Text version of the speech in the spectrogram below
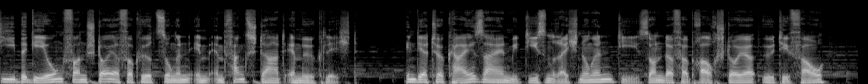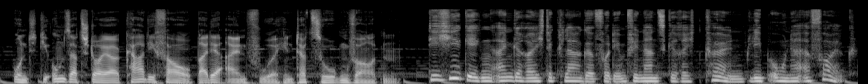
die Begehung von Steuerverkürzungen im Empfangsstaat ermöglicht. In der Türkei seien mit diesen Rechnungen die Sonderverbrauchsteuer ÖTV und die Umsatzsteuer KDV bei der Einfuhr hinterzogen worden. Die hiergegen eingereichte Klage vor dem Finanzgericht Köln blieb ohne Erfolg.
